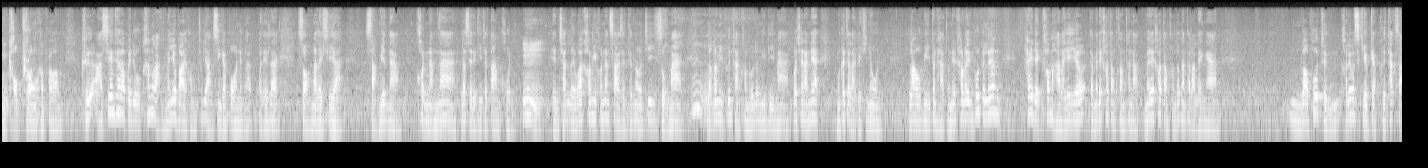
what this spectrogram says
นเขาพคร้อนมเขาพร้อม คืออาเซียนถ้าเราไปดูข้างหลังนโยบายของทุกอย่างสิงคโปร์หนึ่งแล้วประเทศแรกสองมาเลเซียสามเวียดนาม คนนำหน้าแล้วเศรษฐกิจจะตามคนอืมเห็นชัดเลยว่าเขามีคนด้านไซน์เทคโนโลยีสูงมาก แล้วก็มีพื้นฐานความรู้เรื่องนี้ดีมาก เพราะฉะนั้นเนี่ยมันก็จะไหลไปที่นู่นเรามีปัญหาตรงนี้ครับเรายังพูดกันเรื่อง ให้เด็กเข้ามหาลัยเยอะๆ แต่ไม่ได้เข้าตามความถนัด ไม่ได้เข้าตามความต้องการตลาดแรงงานอืมเราพูดถึงเขาเรียกว่าสกิลแก p คือทักษะ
